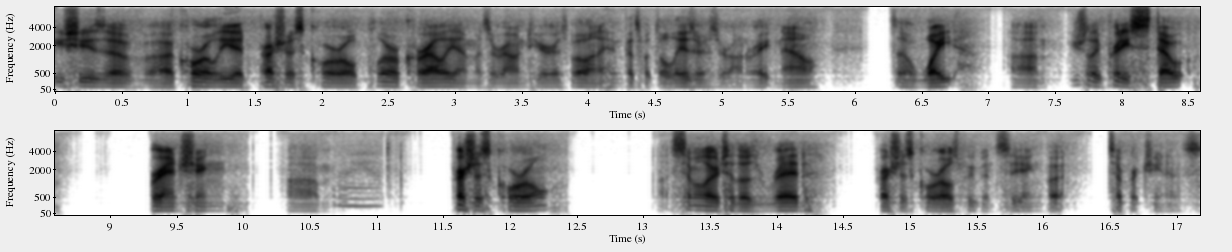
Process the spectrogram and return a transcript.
species of uh, coralliid precious coral, Pleurocorallium is around here as well, and I think that's what the lasers are on right now. It's a white, um, usually pretty stout branching um, precious coral, uh, similar to those red precious corals we've been seeing, but separate genus.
